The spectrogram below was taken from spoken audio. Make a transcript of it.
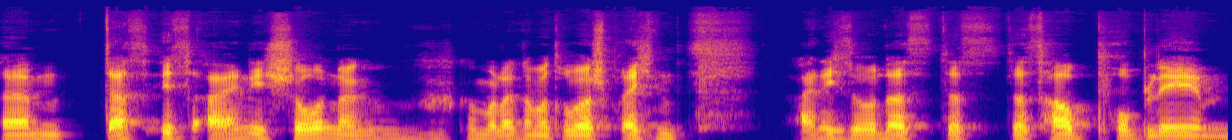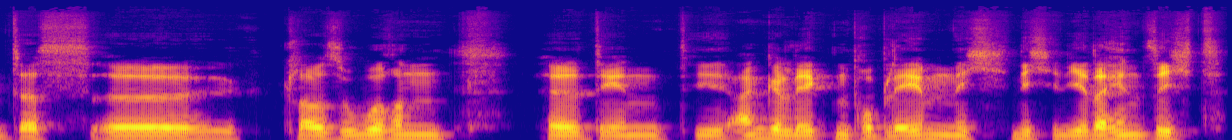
Ähm, das ist eigentlich schon da können wir gleich noch mal drüber sprechen, eigentlich so das das das Hauptproblem, dass, äh, Klausuren, äh, den die angelegten Problemen nicht nicht in jeder Hinsicht,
